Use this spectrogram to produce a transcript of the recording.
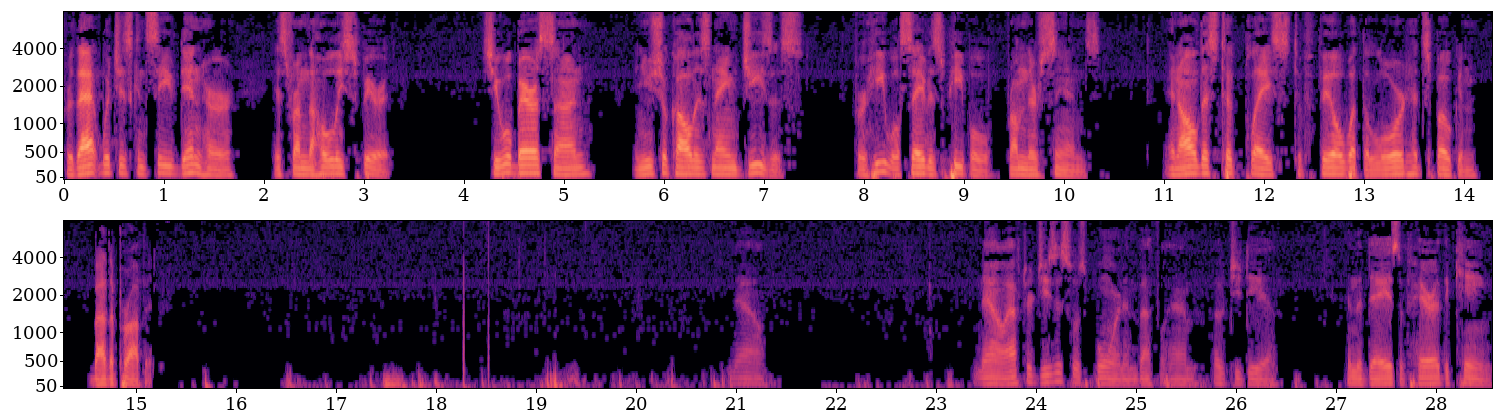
for that which is conceived in her is from the Holy Spirit. She will bear a son, and you shall call his name Jesus, for he will save his people from their sins. And all this took place to fulfill what the Lord had spoken by the prophet. Now, now after Jesus was born in Bethlehem of Judea, in the days of Herod the king,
